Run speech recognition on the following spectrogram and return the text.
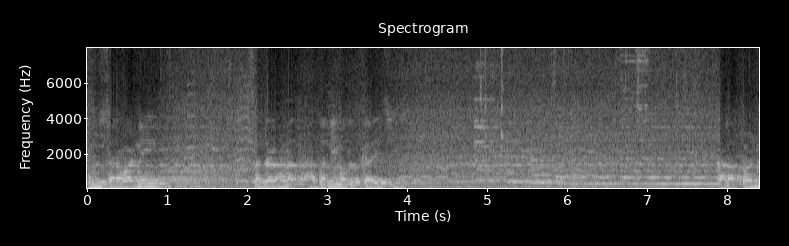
म्हणून सर्वांनी सदळ हात हाताने मदत करायची. काल आपण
